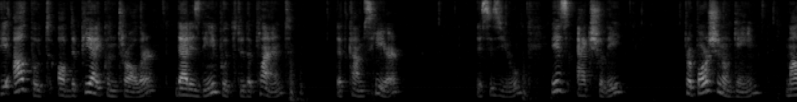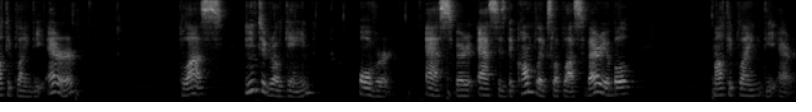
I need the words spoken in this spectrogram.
the output of the PI controller, that is the input to the plant that comes here, this is u, is actually proportional gain multiplying the error plus integral gain over s, where s is the complex Laplace variable, multiplying the error.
